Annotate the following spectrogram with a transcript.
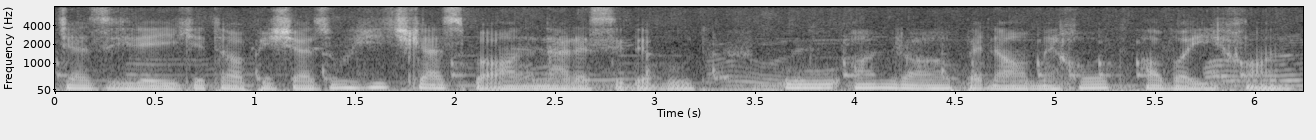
جزیره ای که تا پیش از او هیچ کس به آن نرسیده بود. او آن را به نام خود هاوایی خواند.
